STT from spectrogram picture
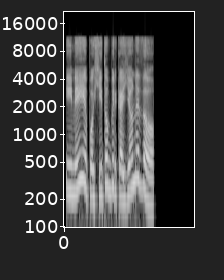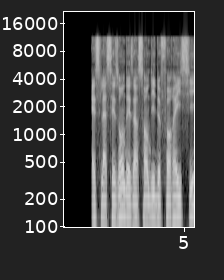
Είναι η εποχή των πυρκαγιών εδώ. Est-ce la saison des incendies de forêt ici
